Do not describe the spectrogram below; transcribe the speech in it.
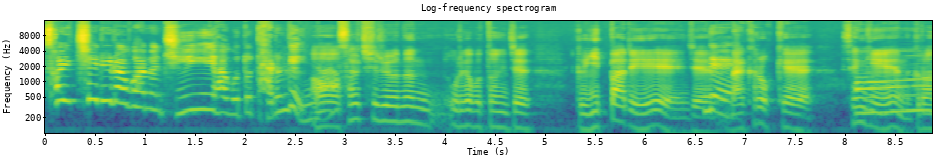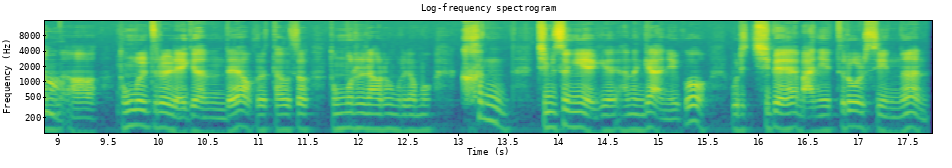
설치류라고 하면 쥐하고 또 다른 게 있나요? 네. 어, 설치류는 우리가 보통 이제 그 이빨이 이제 네. 날카롭게 생긴 어. 그런 어, 동물들을 얘기하는데요. 그렇다고 해서 동물이라고 그러면 우리가 뭐 큰 짐승이 얘기하는 게 아니고 우리 집에 많이 들어올 수 있는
